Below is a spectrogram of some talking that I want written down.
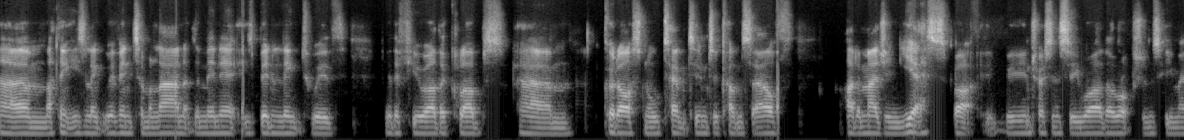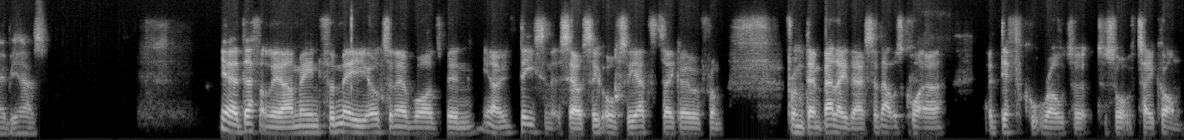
Um, I think he's linked with Inter Milan at the minute. He's been linked with with a few other clubs. Um, could Arsenal tempt him to come south? I'd imagine yes, but it'd be interesting to see what other options he maybe has. Yeah, definitely. I mean, for me, Odsonne Edouard's been, you know, decent at Celtic. Obviously, he had to take over from from Dembele there, so that was quite a, a difficult role to, to sort of take on.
